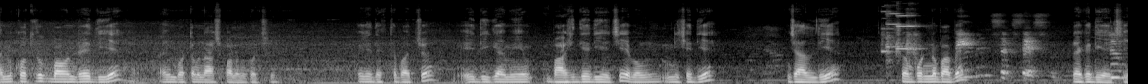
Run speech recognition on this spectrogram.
আমি কতটুকু বাউন্ডারি দিয়ে আমি বর্তমানে হাঁস পালন করছি। এই যে দেখতে পাচ্ছ, এই দিকে আমি বাঁশ দিয়ে দিয়েছি এবং নিচে দিয়ে জাল দিয়ে সম্পূর্ণভাবে রেখে দিয়েছি।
